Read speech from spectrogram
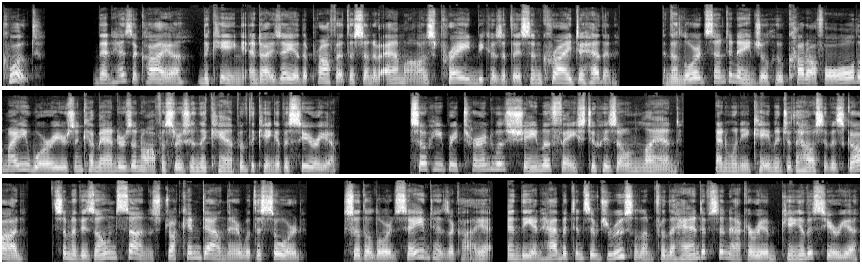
Quote, then Hezekiah the king and Isaiah the prophet, the son of Amoz, prayed because of this and cried to heaven. And the Lord sent an angel who cut off all the mighty warriors and commanders and officers in the camp of the king of Assyria. So he returned with shame of face to his own land, and when he came into the house of his God, some of his own sons struck him down there with the sword. So the Lord saved Hezekiah and the inhabitants of Jerusalem from the hand of Sennacherib, king of Assyria,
